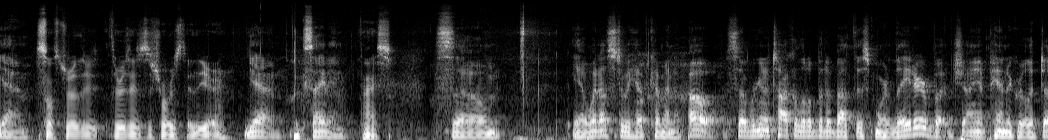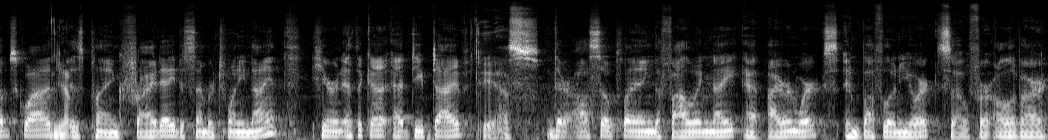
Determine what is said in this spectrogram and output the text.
yeah. So Thursday, is the shortest day of the year. Yeah. Exciting. Nice. So, yeah, what else do we have coming up? Oh, so we're going to talk a little bit about this more later, but Giant Panda Guerilla Dub Squad Yep. is playing Friday, December 29th here in Ithaca at Deep Dive. Yes. They're also playing the following night at Ironworks in Buffalo, New York. So, for all of our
